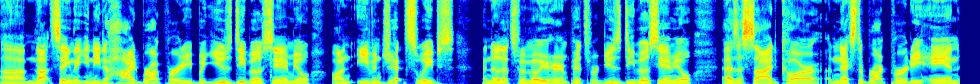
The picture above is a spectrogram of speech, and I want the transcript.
Um, not saying that you need to hide Brock Purdy, but use Deebo Samuel on even jet sweeps. I know that's familiar here in Pittsburgh. Use Deebo Samuel as a sidecar next to Brock Purdy and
